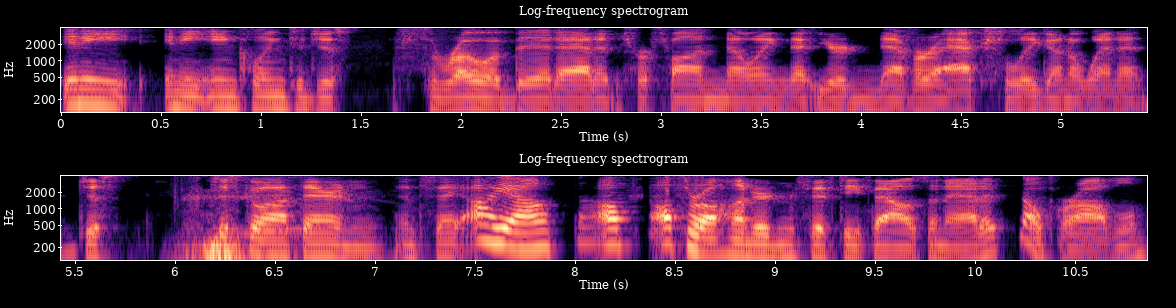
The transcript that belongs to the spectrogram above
any any inkling to just throw a bid at it for fun, knowing that you're never actually going to win it, just just go out there and, and say, oh yeah, I'll I'll, I'll throw 150,000 at it, no problem.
